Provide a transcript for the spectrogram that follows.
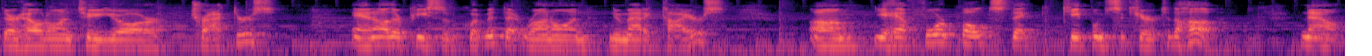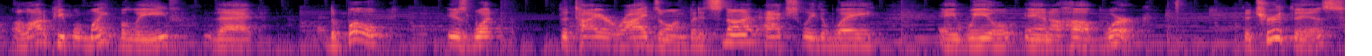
They're held on to your tractors, and other pieces of equipment that run on pneumatic tires. Um, you have four bolts that keep them secure to the hub. Now, a lot of people might believe that the bolt is what the tire rides on, but it's not actually the way a wheel and a hub work. The truth is,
